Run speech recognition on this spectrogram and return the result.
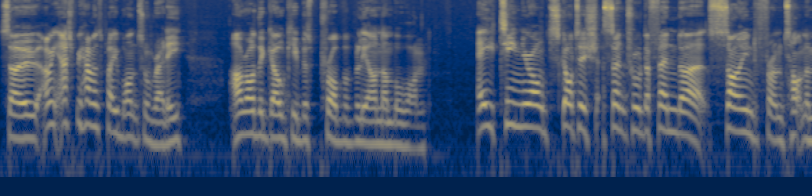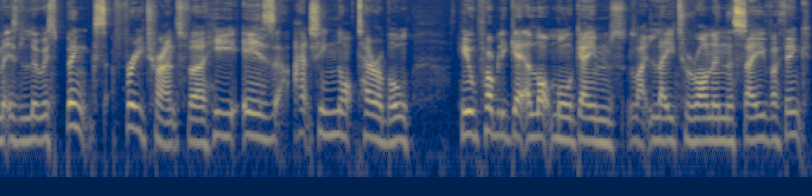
So, I mean, Ashby Hammond's played once already. Our other goalkeeper's probably are number one. 18 year old Scottish central defender signed from Tottenham is Lewis Binks. Free transfer. He is actually not terrible. He'll probably get a lot more games like later on in the save, I think.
